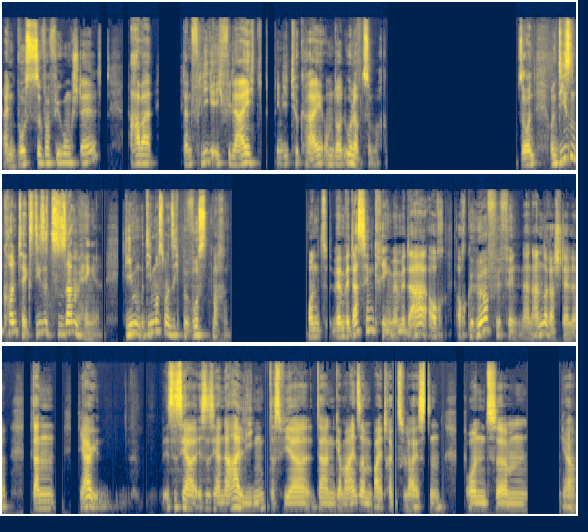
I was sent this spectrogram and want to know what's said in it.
einen Bus zur Verfügung stellt. Aber dann fliege ich vielleicht in die Türkei, um dort Urlaub zu machen. So, und, und diesen Kontext, diese Zusammenhänge, die, die muss man sich bewusst machen. Und wenn wir das hinkriegen, wenn wir da auch, auch Gehör für finden an anderer Stelle, dann ja, ist es ja, ist es ja naheliegend, dass wir da einen gemeinsamen Beitrag zu leisten und ähm, ja,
